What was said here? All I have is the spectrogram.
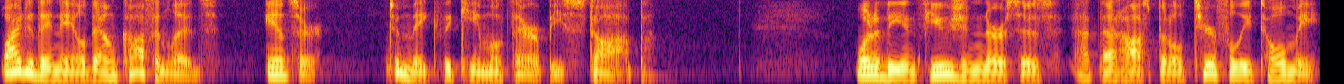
Why do they nail down coffin lids? Answer To make the chemotherapy stop. One of the infusion nurses at that hospital tearfully told me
